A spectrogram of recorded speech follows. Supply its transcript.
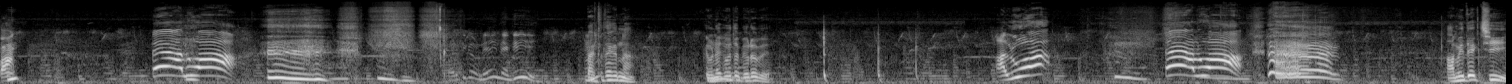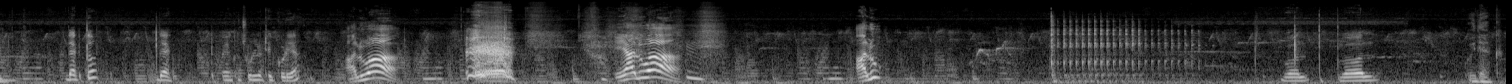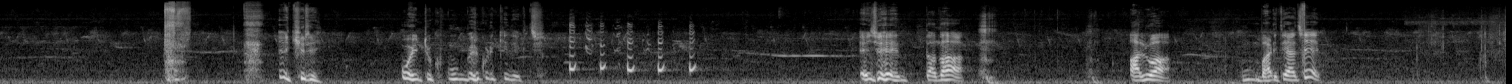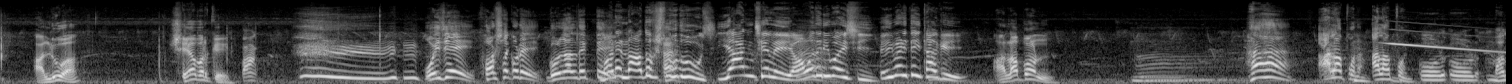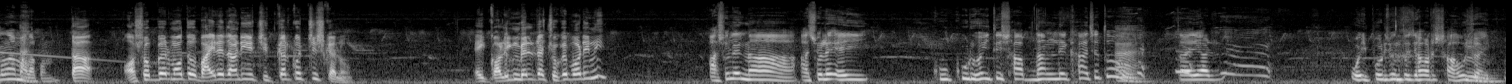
এ আলুয়া! বাড়িতে কেউ নেই নাকি ডাকতে থাকে না? কেউ না কেউ তো বেরোবে। আলুয়া? এ আলুয়া! আমি দেখছি। দেখ তো দেখ একটু চুলটা ঠিক করি হ্যাঁ? আলুয়া! এ আলুয়া! আলু! বল বল। ওই দেখ। রে ওইটুকু মুখ বের করে কি দেখছি? এই যে দাদা আলুয়া বাড়িতে আছে? আলুয়া? সে আবার কে? ওই যে ফর্সা করে গোলগাল দেখতে। মানে নাদোষ হ্যাঁ। নদুষ ইয়াং ছেলে আমাদেরই বয়সী এই বাড়িতেই থাকে। আলাপন। হ্যাঁ হ্যাঁ। আলাপন আলাপন। ওর ওর ভালো নাম আলাপন। তা অসভ্যের মতো বাইরে দাঁড়িয়ে চিৎকার করছিস কেন? এই কলিং বেলটা চোখে পড়েনি? আসলে না আসলে এই কুকুর হইতে সাবধান লেখা আছে তো হ্যাঁ। তাই আর ওই পর্যন্ত যাওয়ার সাহস হয়নি।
